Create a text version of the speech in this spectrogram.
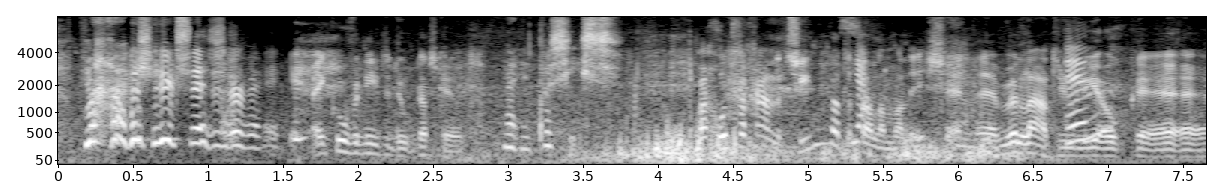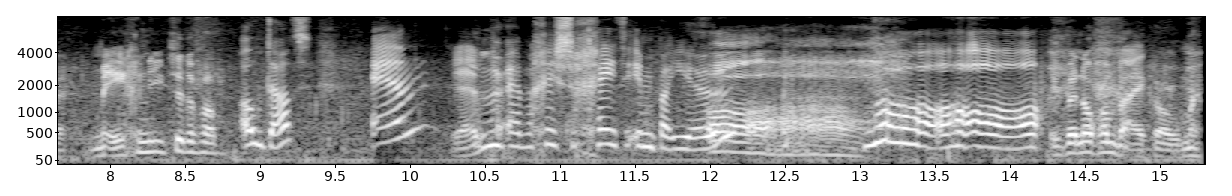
maar succes ermee. Ik hoef het niet te doen, dat scheelt. Nee, precies. Maar goed, we gaan het zien wat het Ja. allemaal is. En eh, we laten jullie En? ook eh, meegenieten ervan. Ook dat. En En? we hebben gisteren gegeten in Bayeux. Oh, Oh. ik ben nog aan het bijkomen.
